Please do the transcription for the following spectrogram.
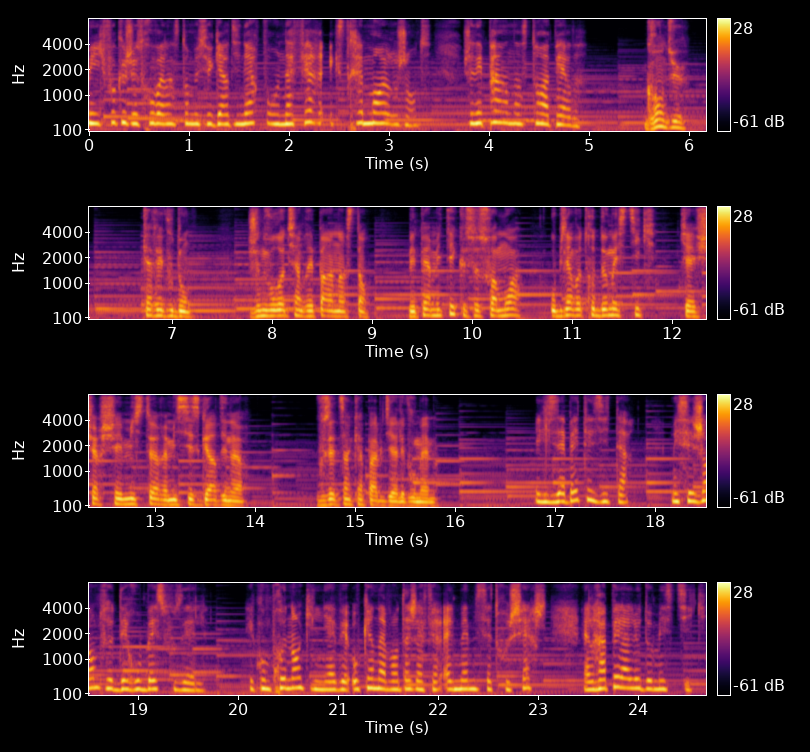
mais il faut que je trouve à l'instant Monsieur Gardiner pour une affaire extrêmement urgente. Je n'ai pas un instant à perdre. Grand Dieu Qu'avez-vous donc? Je ne vous retiendrai pas un instant, mais permettez que ce soit moi, ou bien votre domestique, qui aille chercher Mr. et Mrs. Gardiner. Vous êtes incapable d'y aller vous-même. Elisabeth hésita, mais ses jambes se déroubaient sous elle. Et comprenant qu'il n'y avait aucun avantage à faire elle-même cette recherche, elle rappela le domestique.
